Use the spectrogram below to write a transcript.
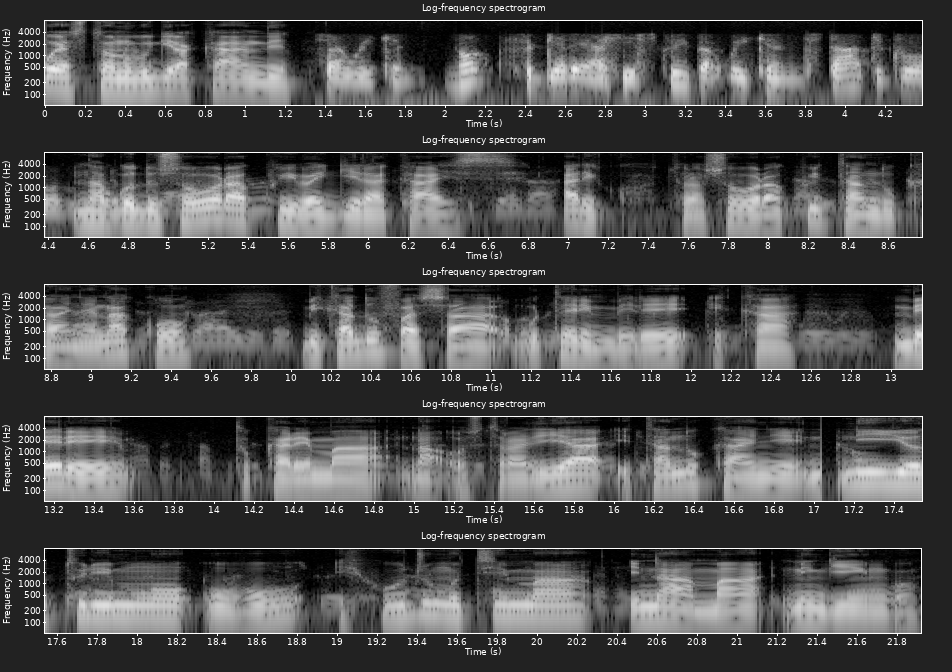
Weston bugira kandi. Ntabwo dushobora kwibagira kahise ariko turashobora kwitandukanya nako bikadufasha gutera imbere eka mbere tukarema na australia itandukanye n'iyo turimwo ubu ihuje umutima inama n'ingingo.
